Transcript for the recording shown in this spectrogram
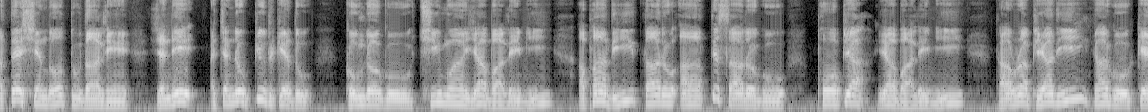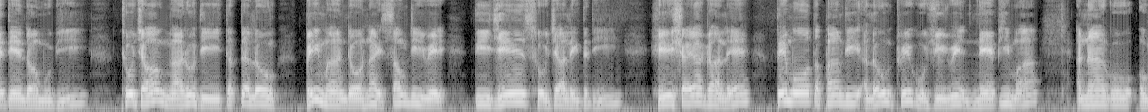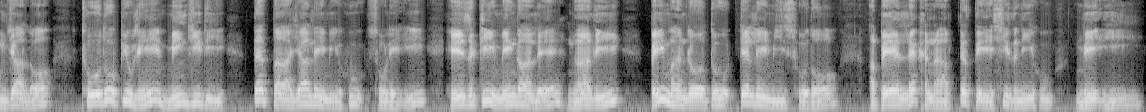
အသက်ရှင်သောသူသာလျှင်ယနေ့အကျွန်ုပ်ပြုတကဲ့သို့ဂုံတော်ကိုချီးမွမ်းရပါလိမ့်မည်။အဖသည်သားတို့အားတစ္ဆာတော်ကိုဖော်ပြရပါလိမ့်မည်။ ထာဝရဘုရားသည်ငါ့ကိုကယ်တင်တော်မူပြီထိုကြောင့်ငါတို့သည်တသက်လုံးဗိမာန်တော်၌စောင့်တည်၍တည်ခြင်းဆိုကြလိမ့်တည်းဟေရှာယကလည်းတင်မောတဖန်သည်အလုံးထွေးကိုယူ၍နေပြီးမှအနာကိုအုံကြလော့ထိုတို့ပြုလျင်မင်းကြီးသည်တက်တာရလိမ့်မည်ဟုဆိုလေ၏ဟေဇကိမင်းကလည်းငါသည်ဗိမာန်တော်သို့တက်လိမ့်မည်ဆိုသောအဘယ်လက္ခဏာတက်သေးရှိသနည်းဟုမေး၏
